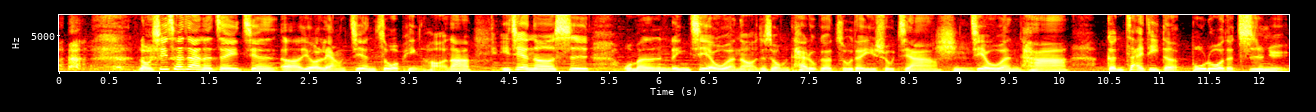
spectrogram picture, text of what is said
陇西车站的这一件，呃，有两件作品哈。那一件呢，是我们林介文哦，就是我们泰鲁格族的艺术家，是介文，他跟在地的部落的织女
